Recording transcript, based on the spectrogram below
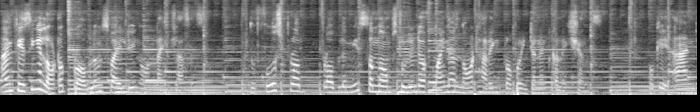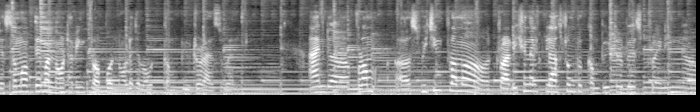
I'm facing a lot of problems while doing online classes. The first pro- problem is some students of mine are not having proper internet connections. Okay, and some of them are not having proper knowledge about computer as well. And uh, from uh, switching from a traditional classroom to computer-based training uh,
